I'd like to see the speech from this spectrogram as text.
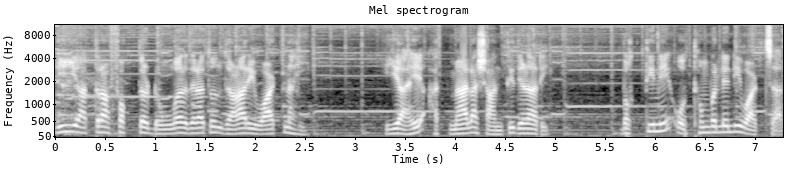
ही यात्रा फक्त डोंगरदऱ्यातून जाणारी वाट नाही ही आहे आत्म्याला शांती देणारी. भक्तीने ओथंबलेली वाटचाल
